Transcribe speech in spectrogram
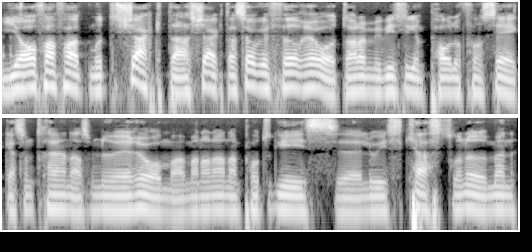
Ja, framförallt mot Shakhtar. Shakhtar såg vi förra året. Då hade de ju visserligen Paulo Fonseca som tränare som nu är i Roma. Man har en annan portugis, eh, Luis Castro nu. Men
